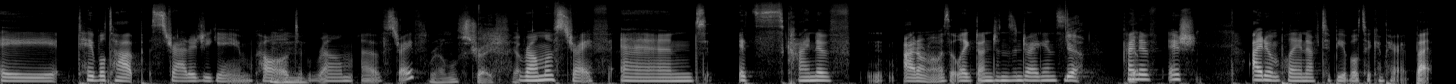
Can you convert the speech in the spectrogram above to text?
a tabletop strategy game called mm-hmm. Realm of Strife. Realm of Strife. Yep. Realm of Strife. And it's kind of I don't know, is it like Dungeons and Dragons? Yeah. Kind yep. of ish. I don't play enough to be able to compare it, but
